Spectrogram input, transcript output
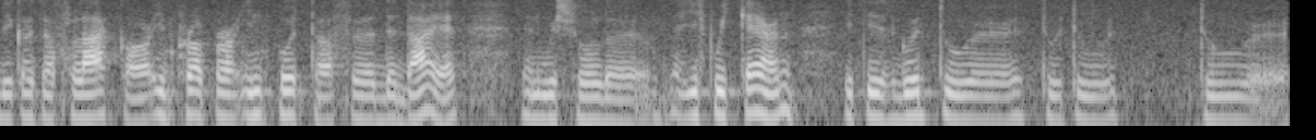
because of lack or improper input of the diet, then we should, if we can, it is good to to to to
